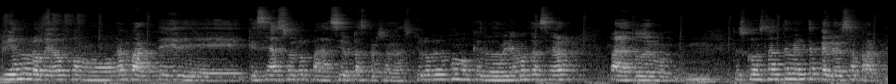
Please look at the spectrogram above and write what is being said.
Yo ya no lo veo como una parte de que sea solo para ciertas personas, yo lo veo como que lo deberíamos de hacer para todo el mundo. Entonces constantemente peleo esa parte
